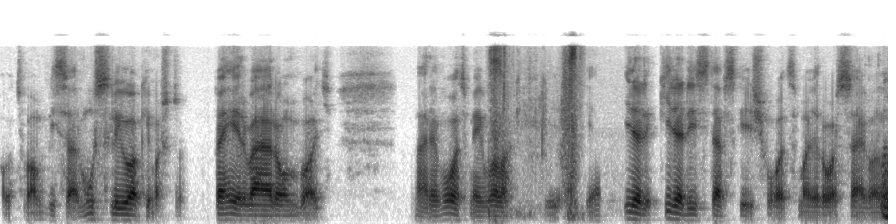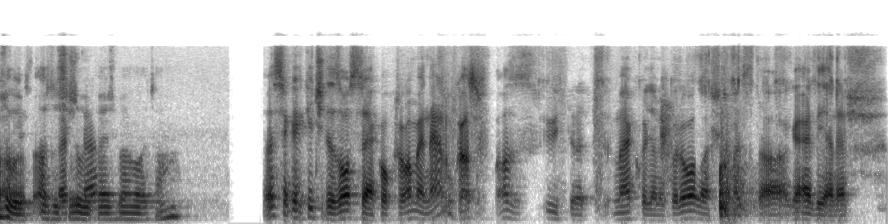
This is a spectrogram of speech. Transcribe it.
ott van Viszár Muszliu, aki most Fehérváron, vagy már volt még valaki, ilyen Kirelisztevszki is volt Magyarországon. Az, új, az is az Újpestben volt, aha. Beszéljünk egy kicsit az osztrákokról, mert náluk az, az ütött meg, hogy amikor olvastam ezt a Guardian-es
